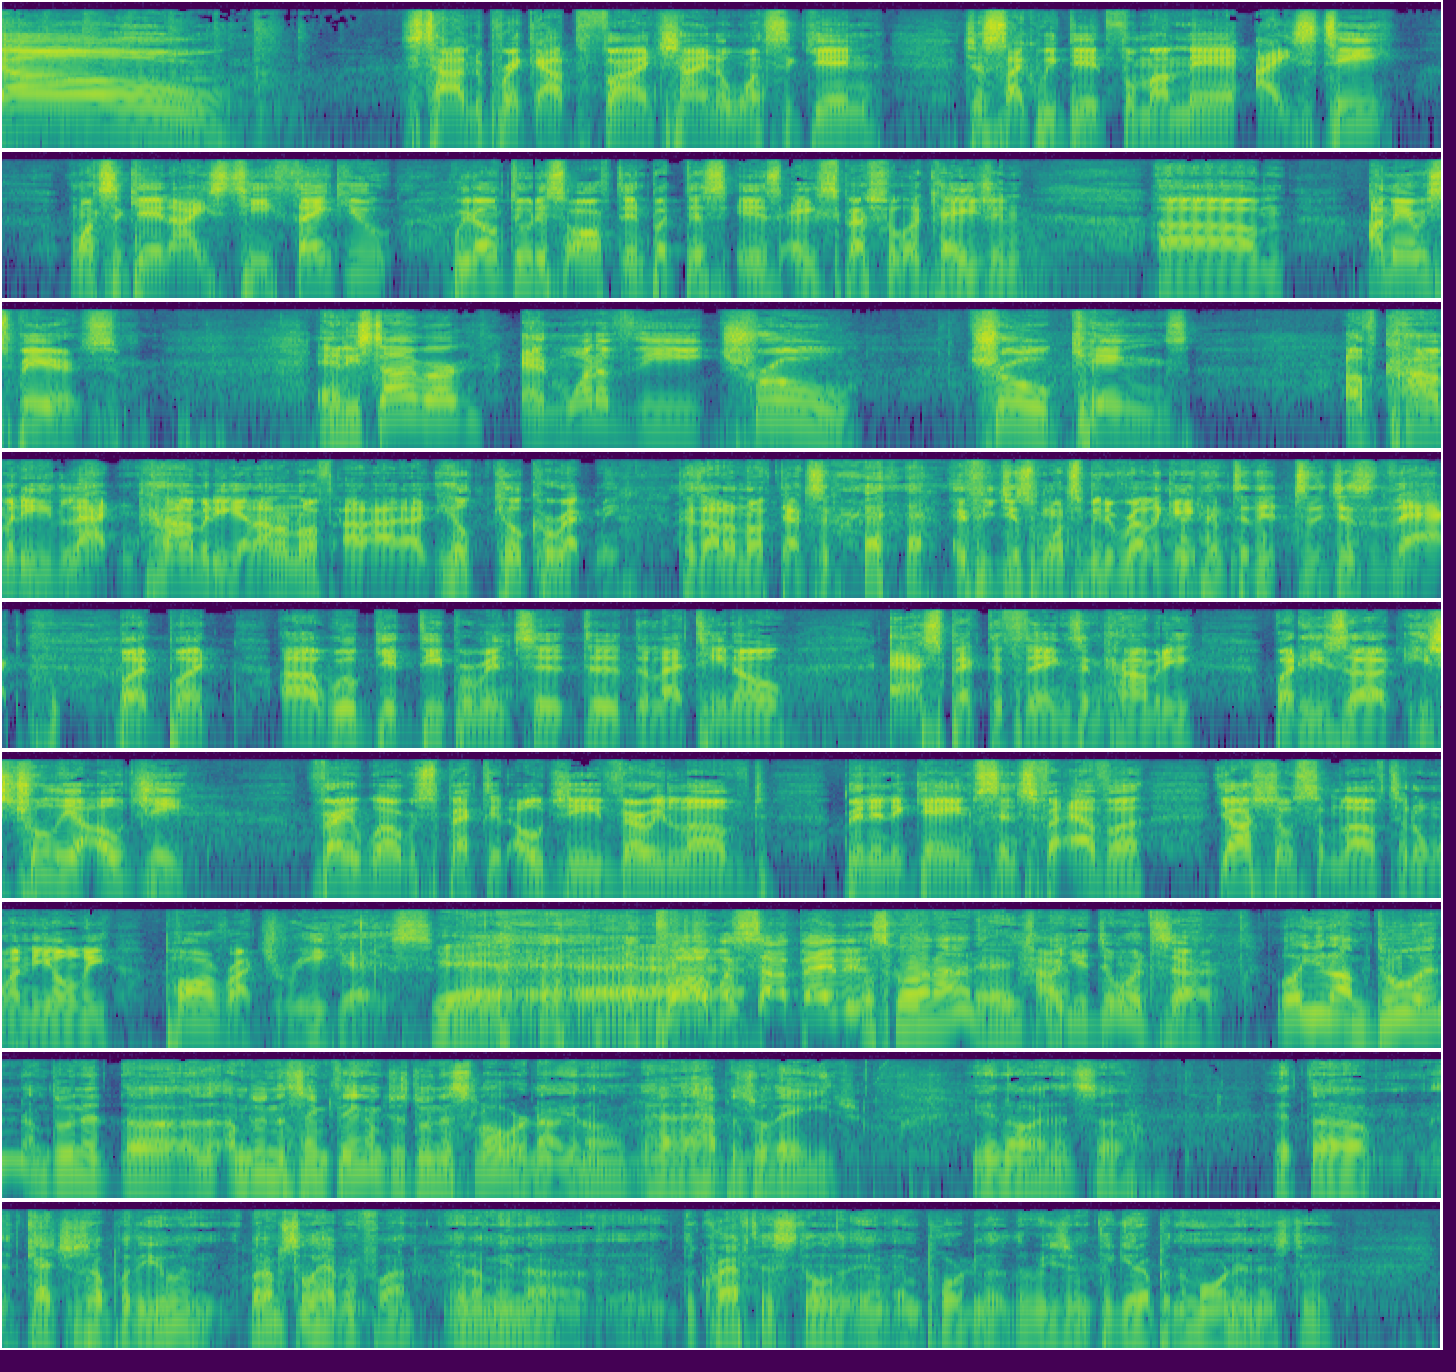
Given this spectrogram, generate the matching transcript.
Yo! It's time to break out the fine china once again, just like we did for my man Ice T. Once again, Ice T, thank you. We don't do this often, but this is a special occasion. Um, I'm Ari Spears, Andy Steinberg. and one of the true, true kings of comedy, Latin comedy. And I don't know if I, I, he'll he'll correct me because I don't know if that's a, if he just wants me to relegate him to the, to the, just that. But but uh, we'll get deeper into the, the Latino aspect of things in comedy. But he's uh, he's truly an OG, very well respected OG, very loved. Been in the game since forever. Y'all show some love to the one, the only Paul Rodriguez. Yeah. Paul, what's up, baby? What's going on, Eric? How you doing, sir? Well, you know, I'm doing, I'm doing it, uh, I'm doing the same thing. I'm just doing it slower now. You know, it happens with age. You know, and it's uh, it uh, it catches up with you. And but I'm still having fun. You know, I mean, uh, the craft is still important. The, the reason to get up in the morning is to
